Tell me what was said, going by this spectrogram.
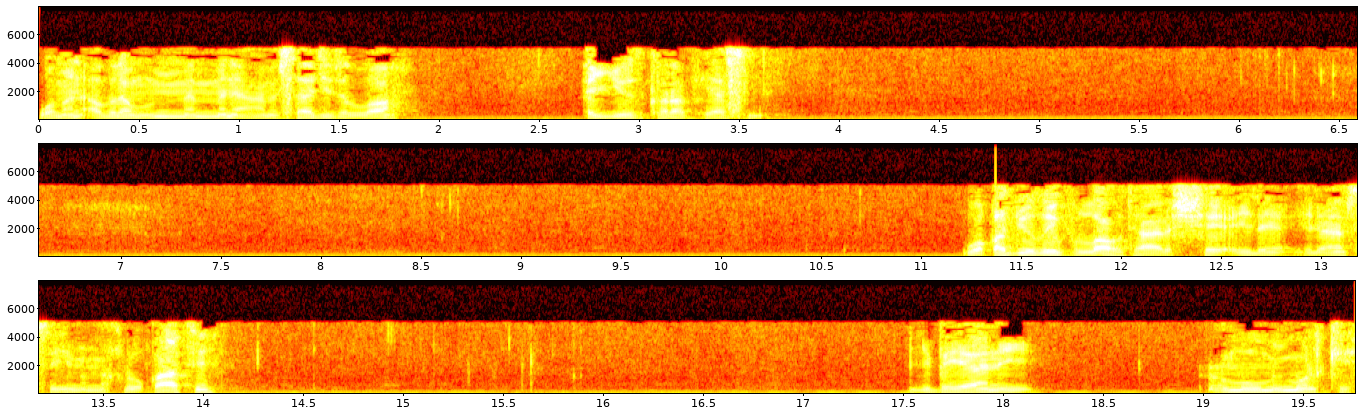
ومن أظلم ممن منع مساجد الله أن يذكر في اسمه وقد يضيف الله تعالى الشيء إلى نفسه من مخلوقاته لبيان عموم ملكه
